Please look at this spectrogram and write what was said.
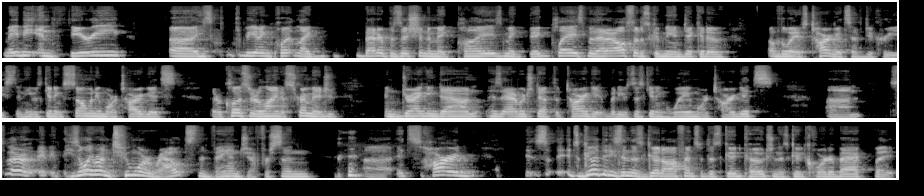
maybe in theory, uh, he's getting put in like better position to make plays, make big plays, but that also just could be indicative of the way his targets have decreased, and he was getting so many more targets they were closer to line of scrimmage and dragging down his average depth of target, but he was just getting way more targets. Um, so there, he's only run two more routes than Van Jefferson. Uh, it's hard. It's it's good that he's in this good offense with this good coach and this good quarterback, but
